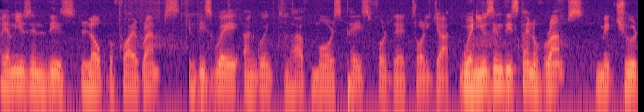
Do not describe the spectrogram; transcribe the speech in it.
I am using these low profile ramps. In this way I'm going to have more space for the trolley jack. When using these kind of ramps, make sure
